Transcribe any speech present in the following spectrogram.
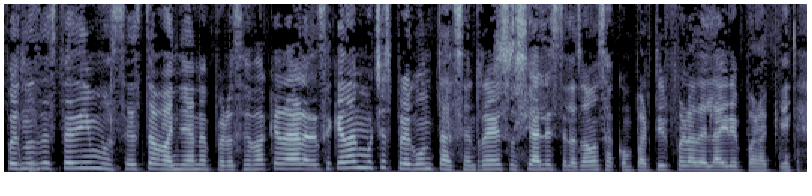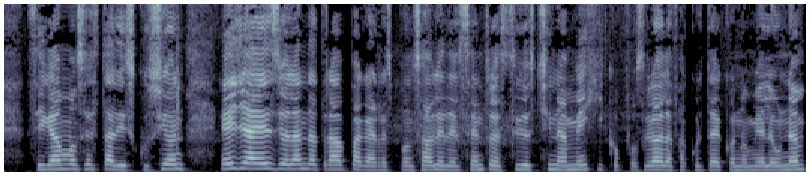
Pues nos despedimos esta mañana, pero se va a quedar, se quedan muchas preguntas en redes sociales, te las vamos a compartir fuera del aire para que sigamos esta discusión. Ella es Yolanda Trápaga, responsable del Centro de Estudios China-México, posgrado de la Facultad de Economía de la UNAM,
